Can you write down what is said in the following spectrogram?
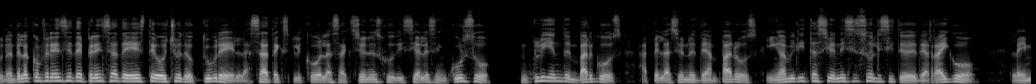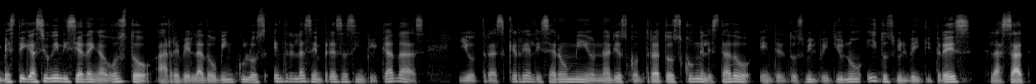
Durante la conferencia de prensa de este 8 de octubre, la SAT explicó las acciones judiciales en curso, incluyendo embargos, apelaciones de amparos, inhabilitaciones y solicitudes de arraigo. La investigación iniciada en agosto ha revelado vínculos entre las empresas implicadas y otras que realizaron millonarios contratos con el Estado entre 2021 y 2023. La SAT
